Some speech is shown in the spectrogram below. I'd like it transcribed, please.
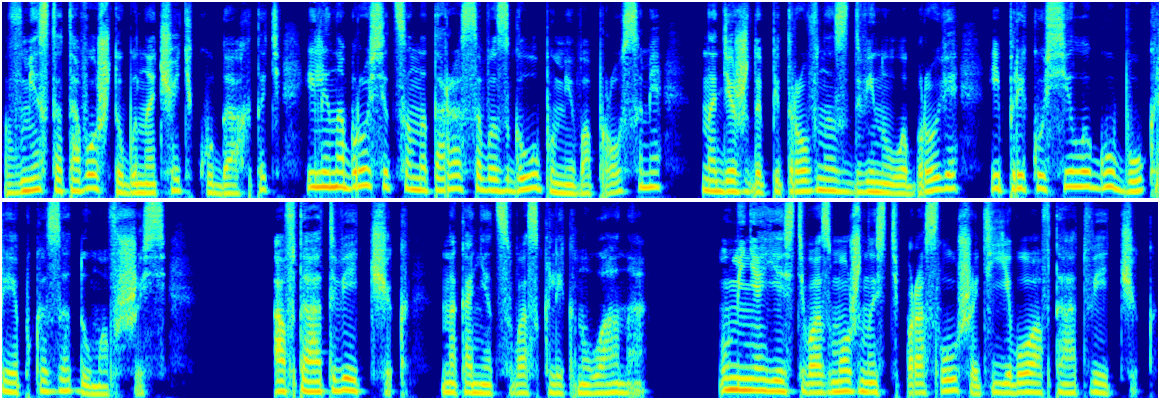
Вместо того, чтобы начать кудахтать или наброситься на Тарасова с глупыми вопросами, Надежда Петровна сдвинула брови и прикусила губу, крепко задумавшись. «Автоответчик», — наконец воскликнула она. «У меня есть возможность прослушать его автоответчик.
